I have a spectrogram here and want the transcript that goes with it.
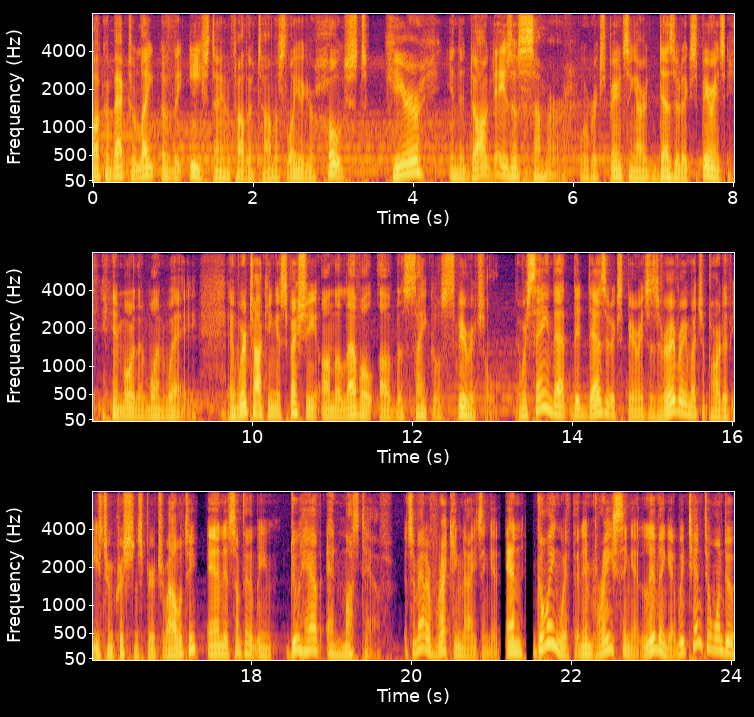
Welcome back to Light of the East. I am Father Thomas Loya, your host. Here in the dog days of summer, where we're experiencing our desert experience in more than one way. And we're talking especially on the level of the psycho spiritual. And we're saying that the desert experience is very, very much a part of Eastern Christian spirituality, and it's something that we do have and must have. It's a matter of recognizing it and going with it, embracing it, living it. We tend to want to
